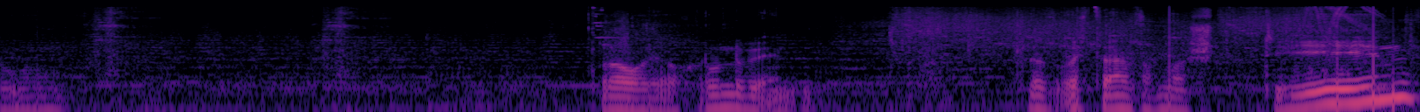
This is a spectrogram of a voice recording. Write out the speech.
rufen. Brauche ich auch. Runde beenden. Ich lasse euch da einfach mal stehen.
